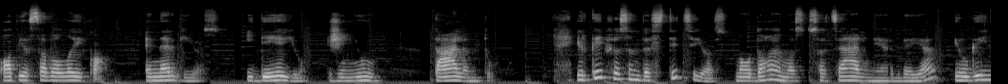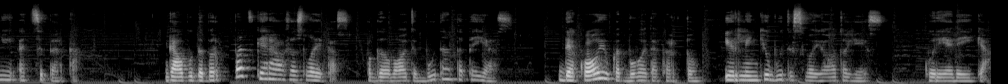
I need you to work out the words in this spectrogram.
o apie savo laiko, energijos, idėjų, žinių, talentų. Ir kaip šios investicijos, naudojamos socialinėje erdvėje, ilgainiui atsiperka. Galbūt dabar pats geriausias laikas pagalvoti būtent apie jas. Dėkoju, kad buvote kartu ir linkiu būti svajotojais, kurie veikia.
